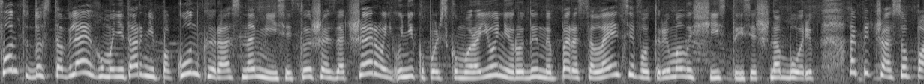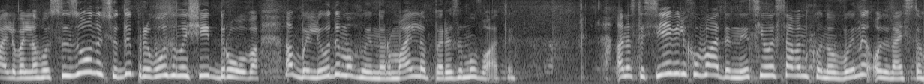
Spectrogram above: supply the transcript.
Фонд доставляє гуманітарні пакунки раз на місяць. Лише за червень у Нікопольському районі родини переселенців отримали 6 тисяч наборів. А під час опалювального сезону сюди привозили ще й дрова, аби люди могли нормально перезимувати. Анастасія Вільхова, Денис Єлисавенко. Новини 11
